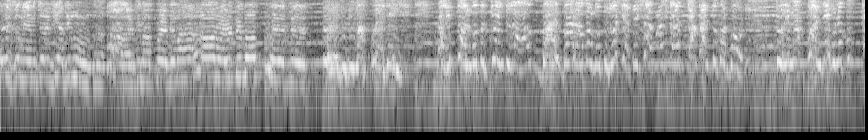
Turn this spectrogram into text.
ওই জমি আমি তোরে দিয়া দিমু আমার তুই মাফ করে দে মা আমার তুই মাফ করে দে তোরে যদি মাফ করে দেই তাহলে তোর মতো জন্তুরা বারবার আমার মতো রসিয়াতে সর্বনাশ করার চক্রান্ত করব। তুমি মা না কুত্তা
